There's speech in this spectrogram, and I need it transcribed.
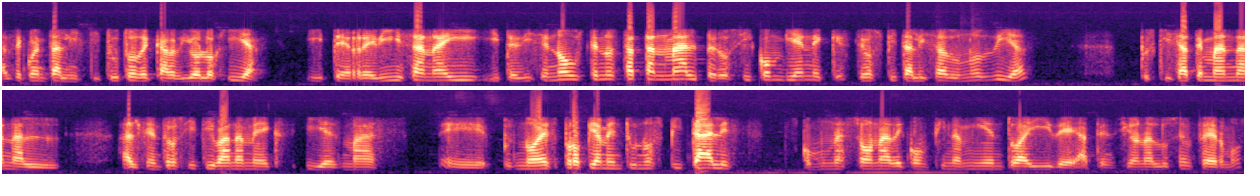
haz de cuenta al Instituto de Cardiología y te revisan ahí y te dicen, no, usted no está tan mal, pero sí conviene que esté hospitalizado unos días, pues quizá te mandan al, al centro City Banamex y es más, eh, pues no es propiamente un hospital, es como una zona de confinamiento ahí de atención a los enfermos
